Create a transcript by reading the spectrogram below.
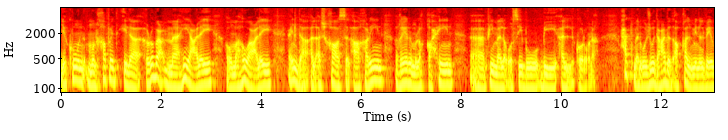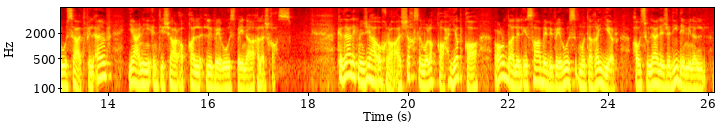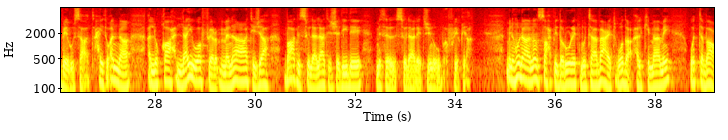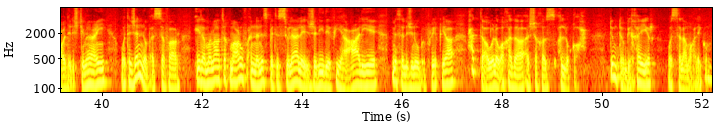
يكون منخفض إلى ربع ما هي عليه أو ما هو عليه عند الأشخاص الآخرين غير الملقحين آه، فيما لو أصيبوا بالكورونا. حتما وجود عدد أقل من الفيروسات في الأنف يعني انتشار أقل للفيروس بين الأشخاص. كذلك من جهة أخرى الشخص الملقح يبقى عرضة للإصابة بفيروس متغير أو سلالة جديدة من الفيروسات حيث أن اللقاح لا يوفر مناعة تجاه بعض السلالات الجديدة مثل سلالة جنوب أفريقيا. من هنا ننصح بضرورة متابعة وضع الكمامة والتباعد الاجتماعي وتجنب السفر إلى مناطق معروف أن نسبة السلالة الجديدة فيها عالية مثل جنوب أفريقيا حتى ولو أخذ الشخص اللقاح. دمتم بخير والسلام عليكم.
